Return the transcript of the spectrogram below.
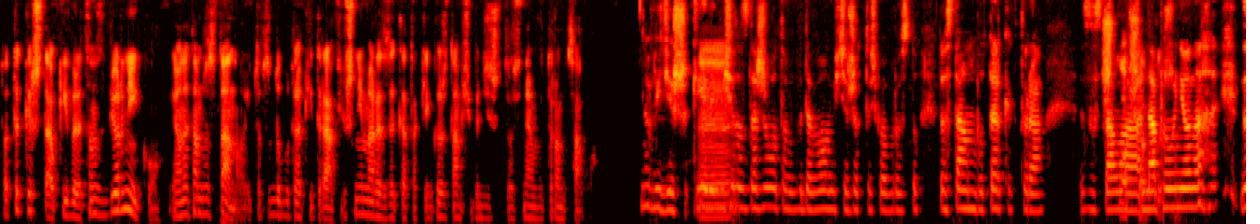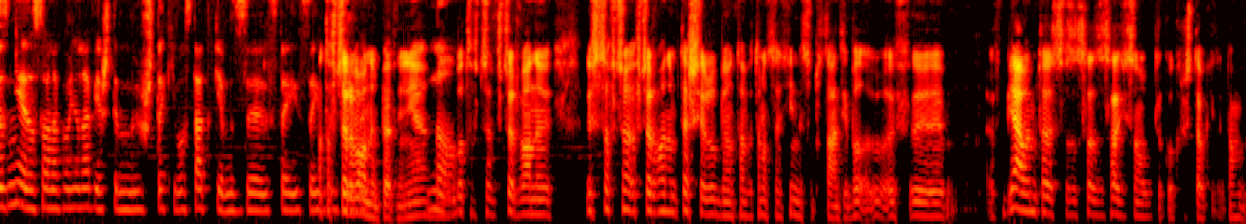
to te kryształki wylecą w zbiorniku i one tam zostaną. I to, co do butelki trafi, już nie ma ryzyka takiego, że tam się będzie coś nią wytrącało. No widzisz, kiedy mi się to zdarzyło, to wydawało mi się, że ktoś po prostu dostałam butelkę, która została napełniona, no nie, została napełniona, wiesz, tym już takim ostatkiem z, z tej... Z tej A to w czerwonym pewnie, nie? No. Bo to w, w czerwonym, wiesz co, w, czer- w czerwonym też się lubią tam wytrącać inne substancje, bo w, w białym to jest w zas- w zasadzie są tylko kryształki tam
